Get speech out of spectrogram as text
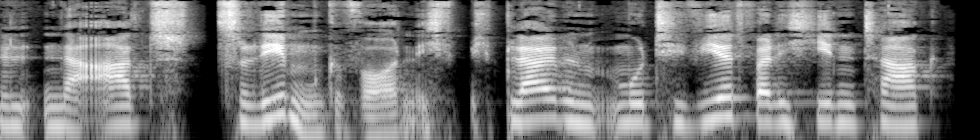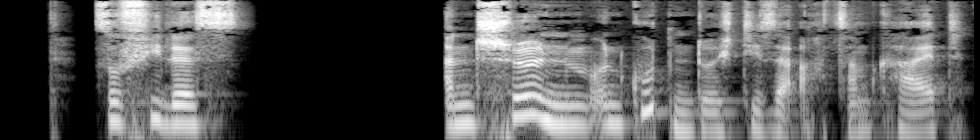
eine Art zu leben geworden. Ich, ich bleibe motiviert, weil ich jeden Tag so vieles an Schönem und Guten durch diese Achtsamkeit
